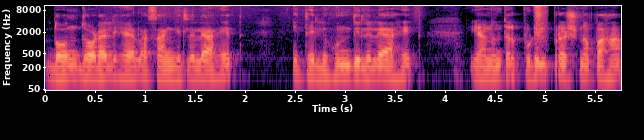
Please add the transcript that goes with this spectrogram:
दोन जोड्या लिहायला सांगितलेल्या आहेत. इथे लिहून दिलेले आहेत. यानंतर पुढील प्रश्न पहा.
